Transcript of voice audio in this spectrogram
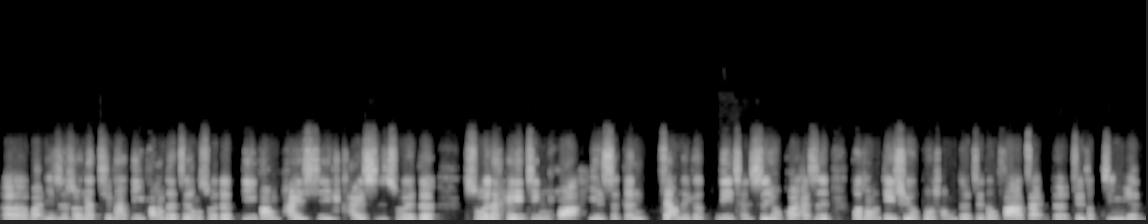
呃，婉玲，就是说，那其他地方的这种所谓的地方派系开始所谓的所谓的黑金化，也是跟这样的一个历程是有关，还是不同的地区有不同的这种发展的这种经验呢？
